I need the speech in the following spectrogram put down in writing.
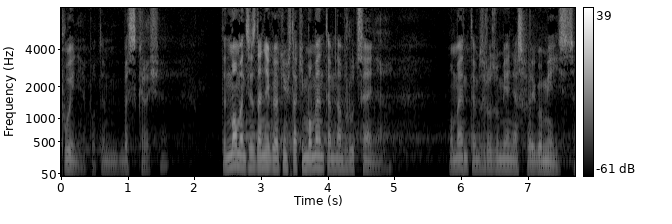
płynie po tym bezkresie. Ten moment jest dla niego jakimś takim momentem nawrócenia, momentem zrozumienia swojego miejsca.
